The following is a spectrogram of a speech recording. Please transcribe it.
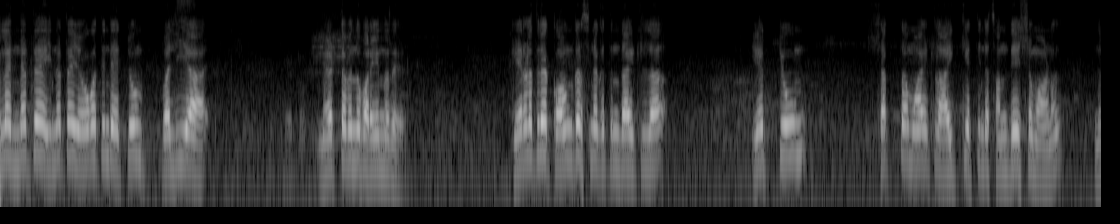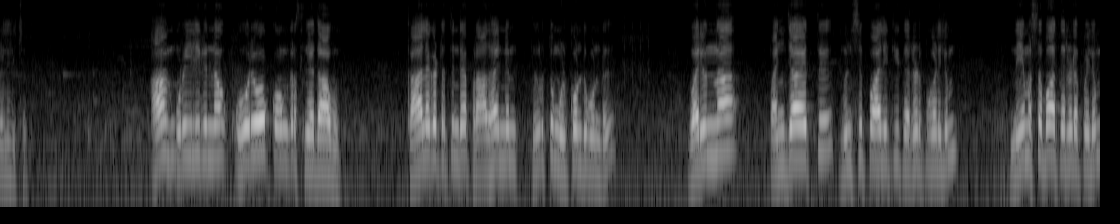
അല്ല ഇന്നത്തെ ഇന്നത്തെ യോഗത്തിന്റെ ഏറ്റവും വലിയ നേട്ടമെന്ന് പറയുന്നത് കേരളത്തിലെ കോൺഗ്രസിനകത്തുണ്ടായിട്ടുള്ള ഏറ്റവും ശക്തമായിട്ടുള്ള ഐക്യത്തിന്റെ സന്ദേശമാണ് നിഴലിച്ചത് ആ മുറിയിലിരുന്ന ഓരോ കോൺഗ്രസ് നേതാവും കാലഘട്ടത്തിന്റെ പ്രാധാന്യം തീർത്തും ഉൾക്കൊണ്ടുകൊണ്ട് വരുന്ന പഞ്ചായത്ത് മുനിസിപ്പാലിറ്റി തെരഞ്ഞെടുപ്പുകളിലും നിയമസഭാ തെരഞ്ഞെടുപ്പിലും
